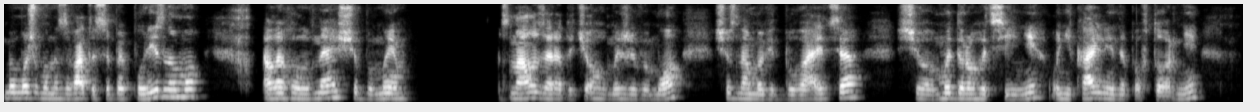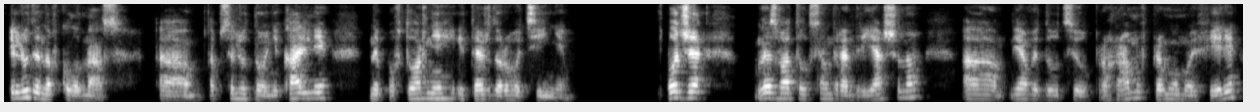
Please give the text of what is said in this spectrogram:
ми можемо називати себе по-різному, але головне, щоб ми знали, заради чого ми живемо, що з нами відбувається, що ми дорогоцінні, унікальні, і неповторні, і люди навколо нас абсолютно унікальні, неповторні і теж дорогоцінні. Отже, мене звати Олександра Андріяшина. Я веду цю програму в прямому ефірі.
